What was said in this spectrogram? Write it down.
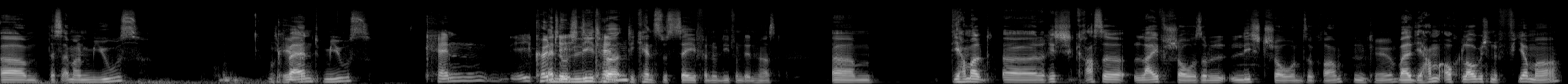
Ähm, das ist einmal Muse. Die Okay. Band Muse. Kenn, ich- Wenn könnte du ich ein die Lied kennen? hörst, die kennst du safe, wenn du ein Lied von denen hörst. Ähm, die haben halt äh, eine richtig krasse Live-Show, so Lichtshow und so Kram. Okay. Weil die haben auch, glaube ich, eine Firma,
